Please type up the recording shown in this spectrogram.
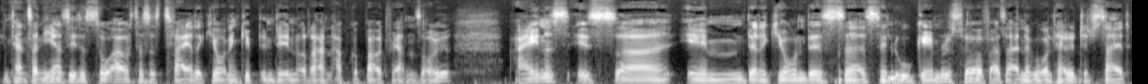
In Tansania sieht es so aus, dass es zwei Regionen gibt, in denen Uran abgebaut werden soll. Eines ist äh, in der Region des äh, Selu Game Reserve, also eine World Heritage Site,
